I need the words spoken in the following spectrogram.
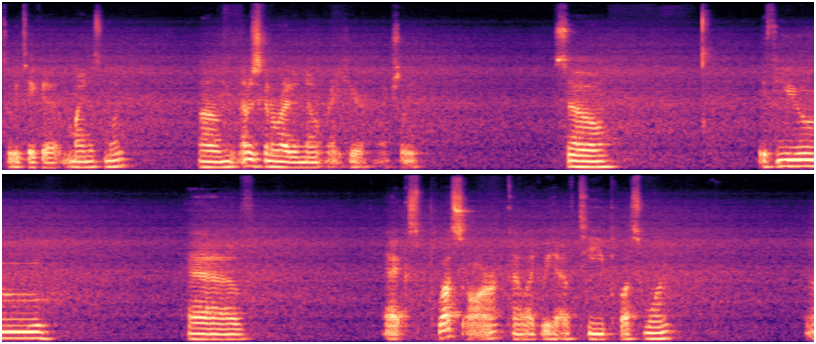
So we take a minus 1. Um, I'm just going to write a note right here, actually. So if you have x plus r, kind of like we have t plus 1, uh,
